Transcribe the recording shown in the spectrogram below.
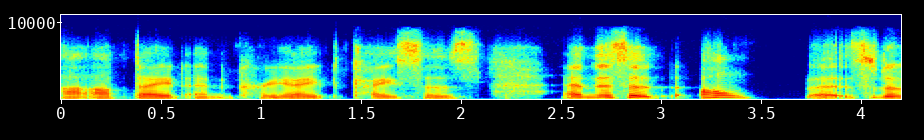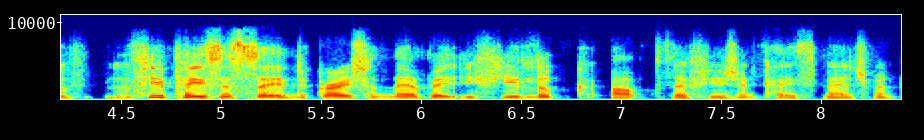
uh, update and create cases. And there's a whole uh, sort of a few pieces to integration there, but if you look up the Fusion case management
